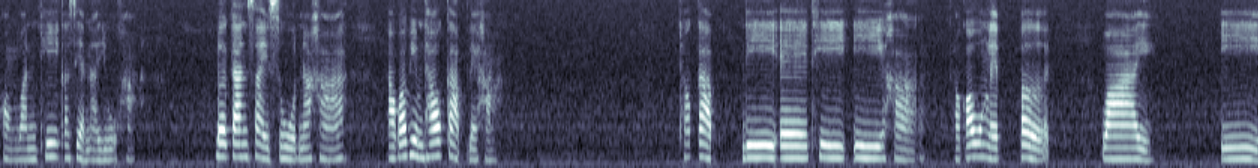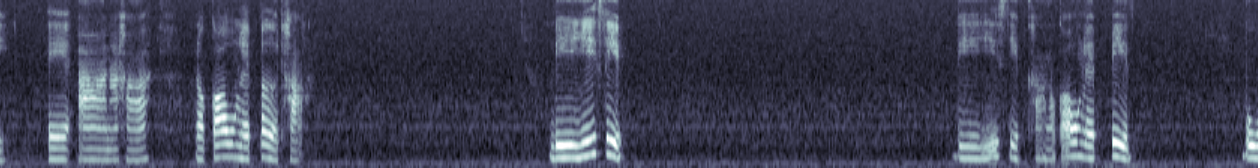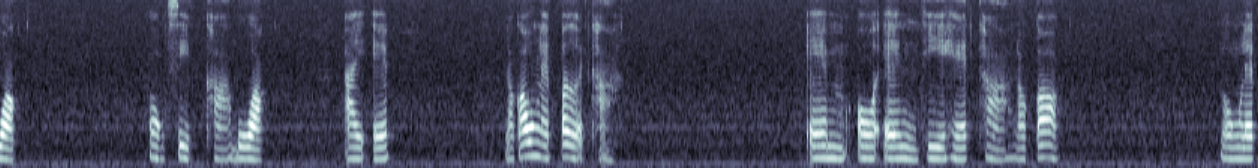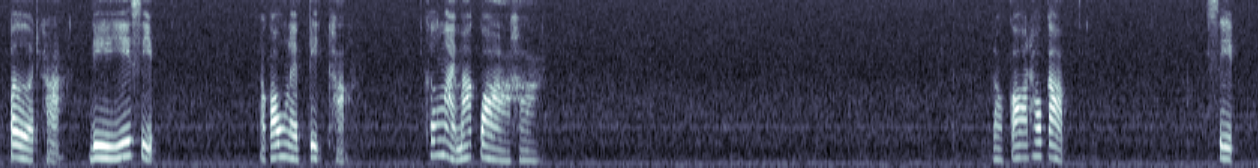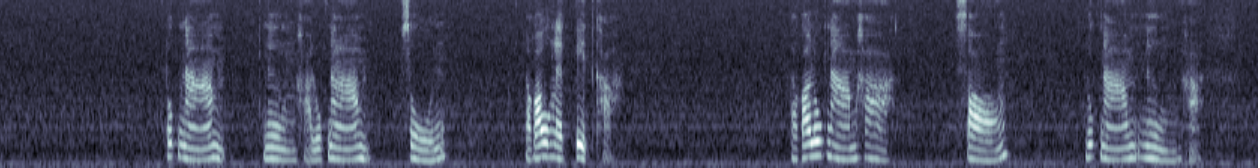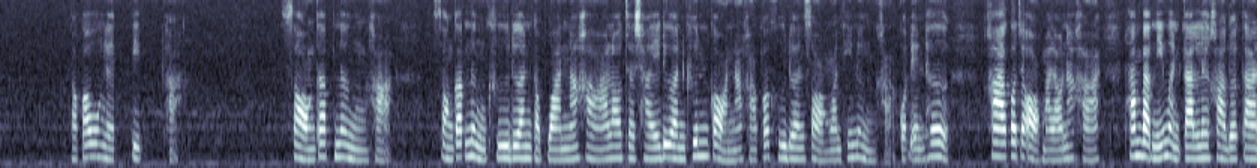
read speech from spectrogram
ของวันที่เกษียณอายุค่ะ โดยการใส่สูตรนะคะ เราก็พิมพ์เท่ากับเลยค่ะ เท่ากับ date ค่ะ แล้วก็วงเล็บเปิด y e a r นะคะ แล้วก็วงเล็บเปิดค่ะ d 20 d 20ค่ะ แล้วก็วงเล็บปิด บวก 60 ค่ะ บวก if แล้วก็วงเล็บเปิดค่ะ m o n t h ค่ะ แล้วก็ วงเล็บเปิดค่ะ d 20แล้วก็วงเล็บปิดค่ะ เครื่องหมายมากกว่าค่ะ แล้วก็เท่ากับ 10 ลูกน้ำหนึ่งค่ะ ลูกน้ำศูนย์แล้วก็วงเล็บปิดค่ะ แล้วก็ลูกน้ำค่ะสองลูกน้ำหนึ่งค่ะ แล้วก็วงเล็บปิดค่ะสองกับหนึ่งค่ะ สองกับหนึ่งคือเดือนกับวันนะคะ เราจะใช้เดือนขึ้นก่อนนะคะ ก็คือเดือน 2 วันที่ 1 ค่ะ กด enter ค่าก็จะออกมาแล้วนะคะทำแบบนี้เหมือนกันเลยค่ะ โดยการ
